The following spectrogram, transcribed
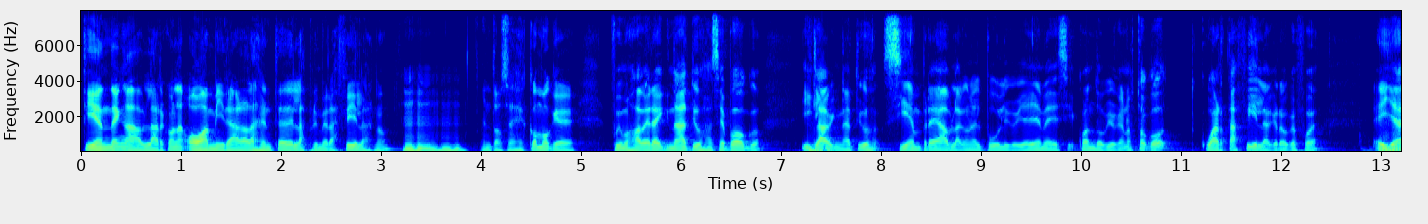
tienden a hablar con la, o a mirar a la gente de las primeras filas, ¿no? Entonces es como que fuimos a ver a Ignatius hace poco y claro, Ignatius siempre habla con el público y ella me decía, cuando vio que nos tocó cuarta fila creo que fue, ella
